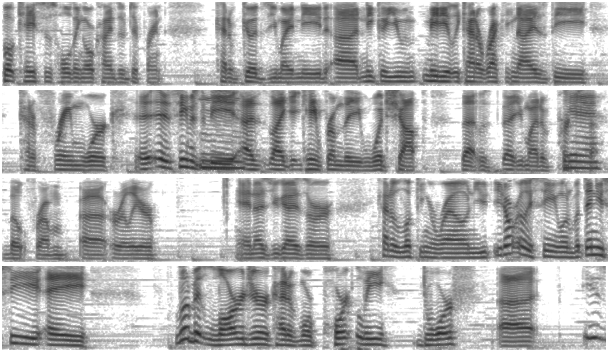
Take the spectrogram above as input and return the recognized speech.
bookcases holding all kinds of different kind of goods you might need. Uh, Nico, you immediately kind of recognize the kind of framework. It, it seems to be Mm. as like it came from the wood shop that was that you might have purchased Yeah. that boat from uh, earlier. And as you guys are kind of looking around, you, you don't really see anyone, but then you see a little bit larger, kind of more portly dwarf. Uh, he's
